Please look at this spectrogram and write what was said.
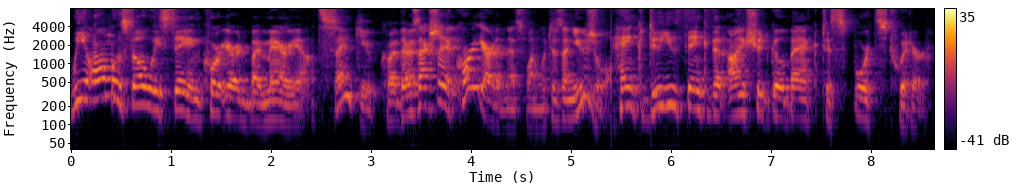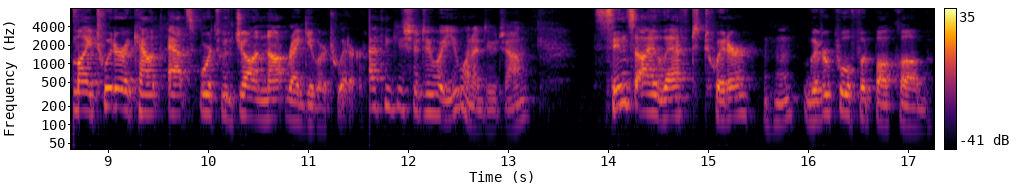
We almost always stay in Courtyard by Marriott's. Thank you. There's actually a courtyard in this one, which is unusual. Hank, do you think that I should go back to sports Twitter? My Twitter account at Sports with John, not regular Twitter. I think you should do what you want to do, John. Since I left Twitter, Mm-hmm. Liverpool Football Club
